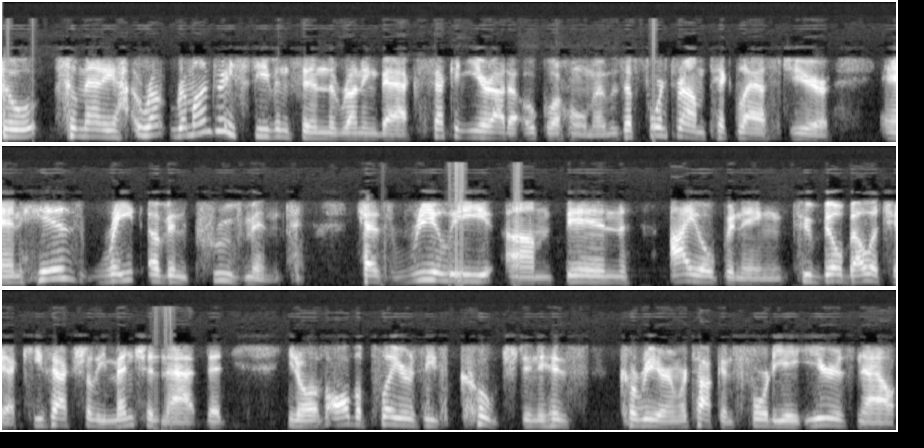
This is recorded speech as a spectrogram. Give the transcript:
So, so Maddie, Rhamondre Stevenson, the running back, second year out of Oklahoma, was a fourth round pick last year, and his rate of improvement has really um, been eye opening to Bill Belichick. He's actually mentioned that that you know of all the players he's coached in his career, and we're talking 48 years now,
